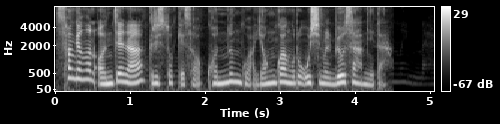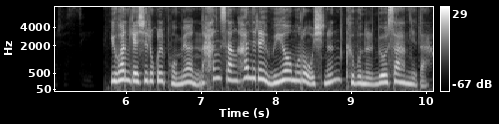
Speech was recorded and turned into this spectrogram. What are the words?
성경은 언제나 그리스도께서 권능과 영광으로 오심을 묘사합니다. 요한계시록을 보면 항상 하늘의 위엄으로 오시는 그분을 묘사합니다.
